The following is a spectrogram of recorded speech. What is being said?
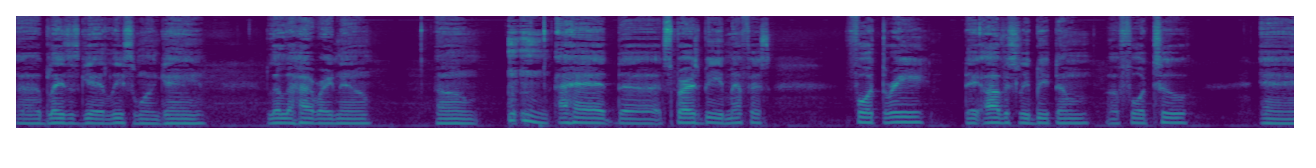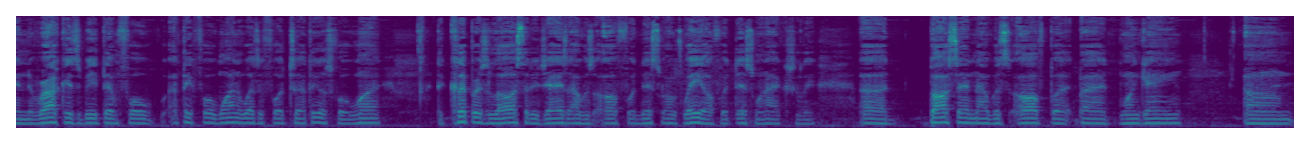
Uh, Blazers get at least one game. A little hot right now. Um, I had the Spurs beat Memphis 4-3. They obviously beat them uh, 4-2 and the Rockets beat them for I think for one was it for two I think it was for one. The Clippers lost to the Jazz. I was off with this one. I was way off with this one actually. Uh, Boston I was off but by one game. Um,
